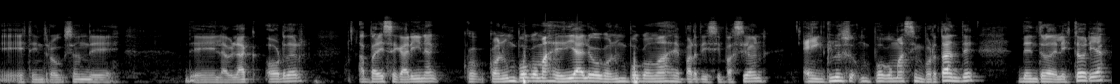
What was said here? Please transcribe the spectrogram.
eh, esta introducción de, de la Black Order. Aparece Karina con un poco más de diálogo, con un poco más de participación e incluso un poco más importante dentro de la historia.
